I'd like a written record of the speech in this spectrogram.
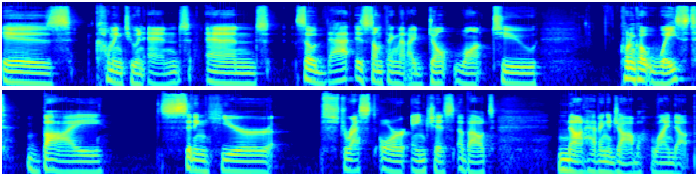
is coming to an end. And so that is something that I don't want to quote unquote waste by sitting here stressed or anxious about not having a job lined up.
